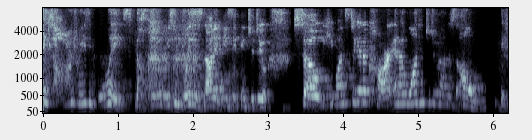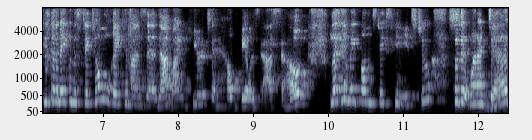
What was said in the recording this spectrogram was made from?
It's hard raising boys. به خدا raising boys is not an easy thing to do. So he wants to get a car and I want him to do it on his own. If he's going to make a mistake, تا موقعی که من زندم, I'm here to help bail his ass out. Let him make all the mistakes he needs to so that when I'm dead,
